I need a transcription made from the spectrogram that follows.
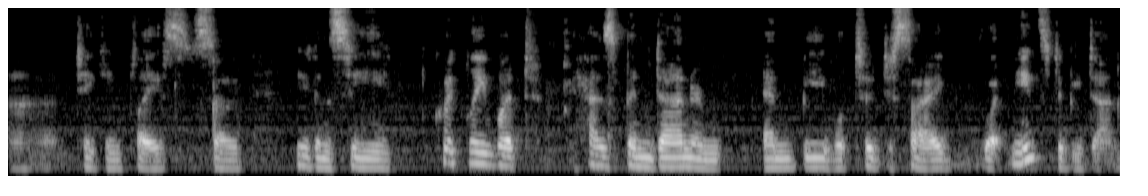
uh, taking place. So you can see quickly what has been done or, and be able to decide what needs to be done.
